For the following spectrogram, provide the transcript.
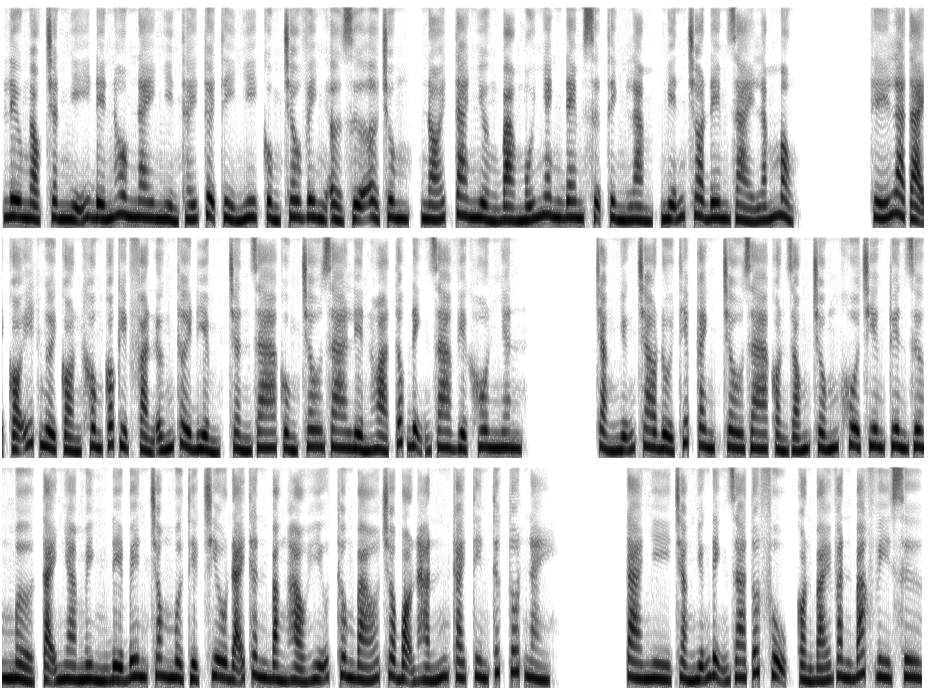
Lưu Ngọc Trần nghĩ đến hôm nay nhìn thấy tuệ tỷ nhi cùng Châu Vinh ở giữa ở chung, nói ta nhường bà mối nhanh đem sự tình làm, miễn cho đêm dài lắm mộng. Thế là tại có ít người còn không có kịp phản ứng thời điểm, Trần Gia cùng Châu Gia liền hòa tốc định ra việc hôn nhân. Chẳng những trao đổi thiếp canh Châu Gia còn gióng chống khua chiêng tuyên dương mở tại nhà mình để bên trong mở tiệc chiêu đãi thân bằng hảo hữu thông báo cho bọn hắn cái tin tức tốt này. ta nhì chẳng những định ra tốt phụ còn bái văn bác vi sư,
